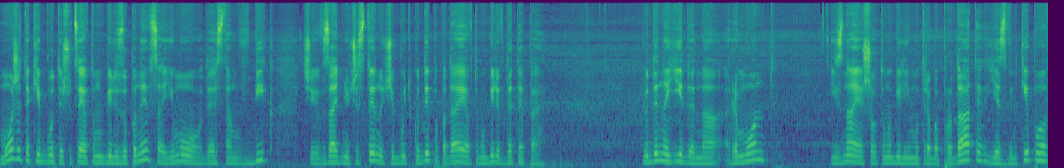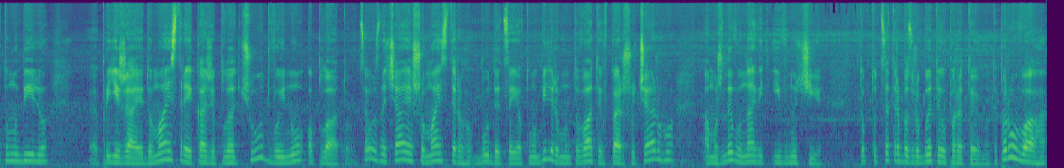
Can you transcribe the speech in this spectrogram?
може таки бути, що цей автомобіль зупинився, йому десь там в бік, чи в задню частину, чи будь-куди попадає автомобіль в ДТП. Людина їде на ремонт і знає, що автомобіль йому треба продати, є дзвінки по автомобілю. е, приїжджає до майстра і каже, плачу двойну оплату. Це означає, що майстер буде цей автомобіль ремонтувати в першу чергу, а можливо навіть і вночі. Тобто це треба зробити оперативно. Тепер увага.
